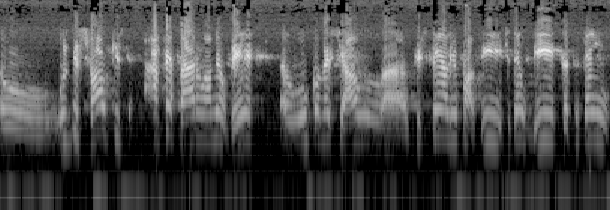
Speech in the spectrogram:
o- os desfalques afetaram, a meu ver, o comercial, que se tem ali o Pavite, se tem o Bica, se tem...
